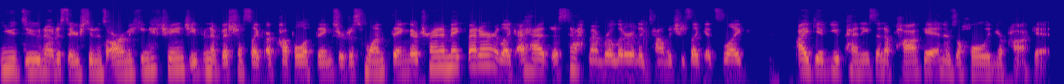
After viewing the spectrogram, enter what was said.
you do notice that your students are making a change even if it's just like a couple of things or just one thing they're trying to make better like i had a staff member literally tell me she's like it's like I give you pennies in a pocket and there's a hole in your pocket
